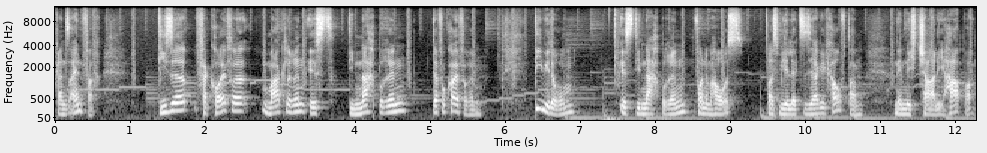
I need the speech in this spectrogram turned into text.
Ganz einfach. Diese Verkäufermaklerin ist die Nachbarin der Verkäuferin. Die wiederum ist die Nachbarin von dem Haus, was wir letztes Jahr gekauft haben, nämlich Charlie Harper.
